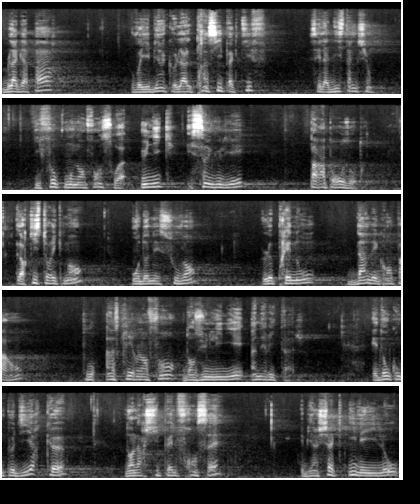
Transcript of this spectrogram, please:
Blague à part, vous voyez bien que là, le principe actif, c'est la distinction. Il faut que mon enfant soit unique et singulier par rapport aux autres. Alors qu'historiquement, on donnait souvent le prénom d'un des grands-parents pour inscrire l'enfant dans une lignée, un héritage. Et donc on peut dire que dans l'archipel français, eh bien chaque île et îlot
